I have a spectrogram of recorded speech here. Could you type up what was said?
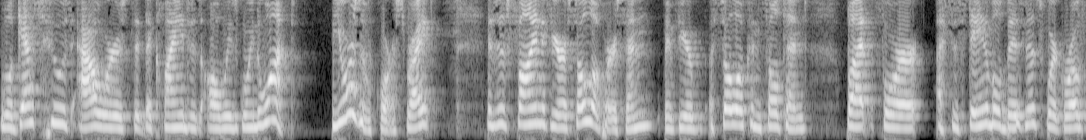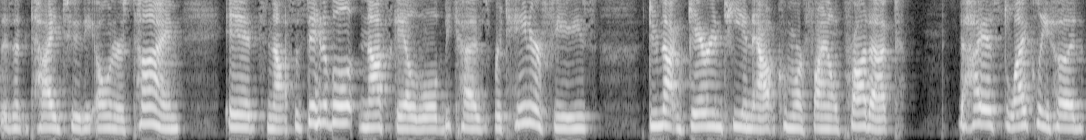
well, guess whose hours that the client is always going to want? Yours, of course, right? This is fine if you're a solo person, if you're a solo consultant, but for a sustainable business where growth isn't tied to the owner's time, it's not sustainable, not scalable because retainer fees do not guarantee an outcome or final product. The highest likelihood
